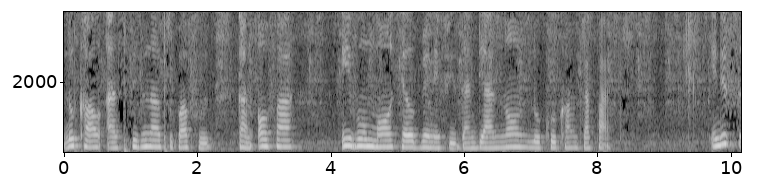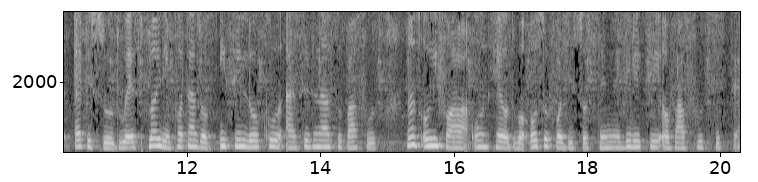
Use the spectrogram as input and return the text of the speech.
local and seasonal superfoods can offer even more health benefits than their non local counterparts. In this episode, we explore the importance of eating local and seasonal superfoods not only for our own health but also for the sustainability of our food system.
